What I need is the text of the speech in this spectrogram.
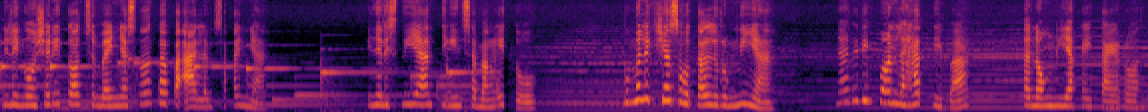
Nilingon siya nito at sumenyas na nagpapaalam sa kanya. Inalis niya ang tingin sa mga ito. Bumalik siya sa hotel room niya. Narinig mo ang lahat, di ba? Tanong niya kay Tyrone.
